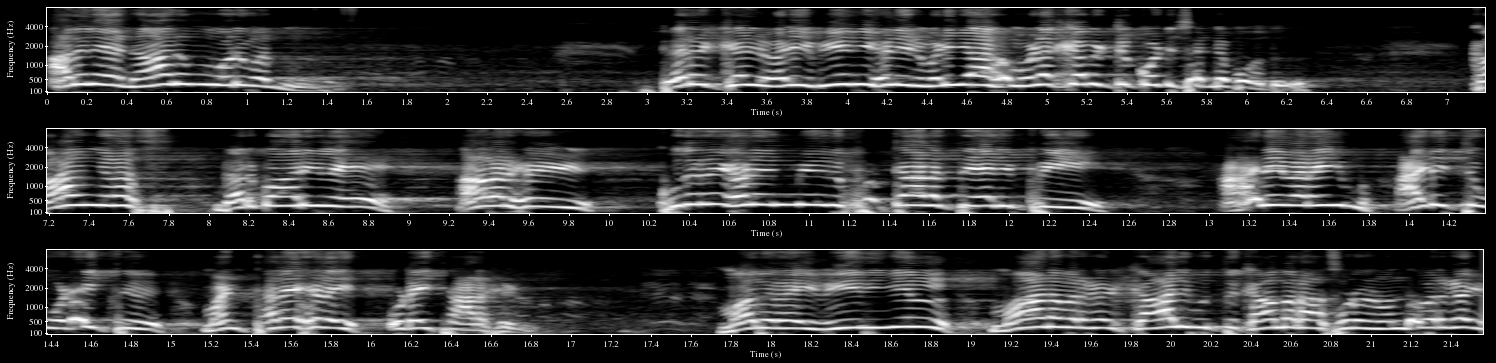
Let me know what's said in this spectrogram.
அதிலே நானும் ஒருவன். தெருக்கள் வழி வீதிகளின் வழியாக முழக்கமிட்டுக் கொண்டு சென்ற போது காங்கிரஸ் தர்பாரிலே அவர்கள் குதிரைகளின் மீது பட்டாளத்தை அனுப்பி அனைவரையும் அடித்து உடைத்து மண் தலைகளை உடைத்தார்கள். மதுரை வீதியில் மாணவர்கள் காளிமுத்து காமராசுடன் வந்தவர்கள்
